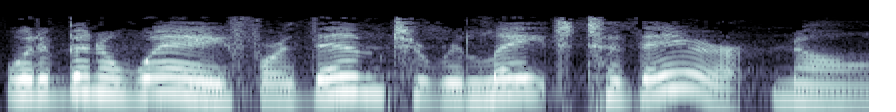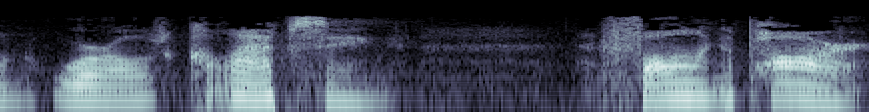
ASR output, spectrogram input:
would have been a way for them to relate to their known world collapsing and falling apart,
